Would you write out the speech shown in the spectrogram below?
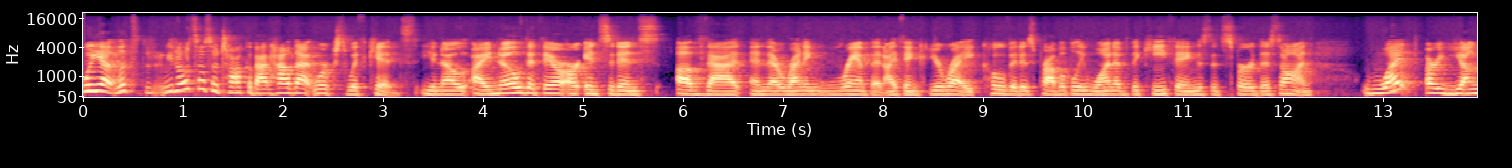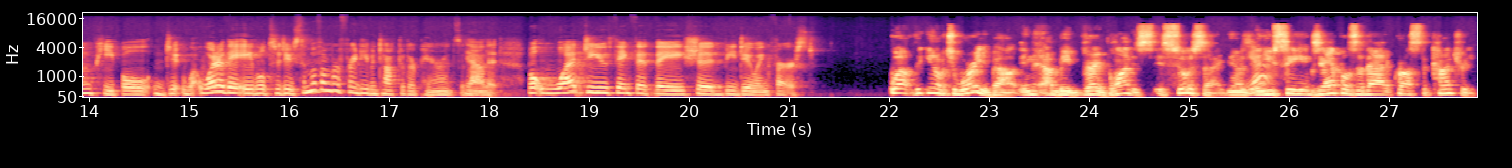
Well, yeah, let's you know, let's also talk about how that works with kids. You know, I know that there are incidents of that and they're running rampant. I think you're right. COVID is probably one of the key things that spurred this on. What are young people do? What are they able to do? Some of them are afraid to even talk to their parents about yeah. it. But what do you think that they should be doing first? Well, you know what you worry about, and I'll be very blunt, is, is suicide. You know, yeah. and you see examples of that across the country.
